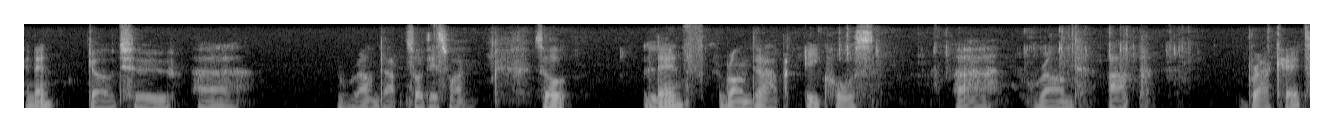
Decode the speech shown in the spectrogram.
and then go to uh, round up. So this one. So length round up equals uh, round up bracket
